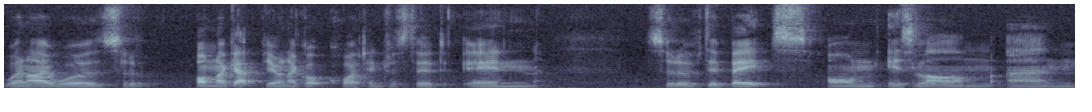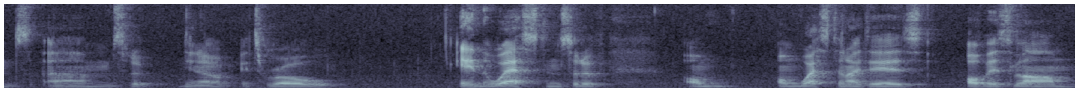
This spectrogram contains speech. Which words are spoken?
when I was sort of on my gap year and I got quite interested in sort of debates on Islam and um, sort of you know its role in the West and sort of on on Western ideas of Islam,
